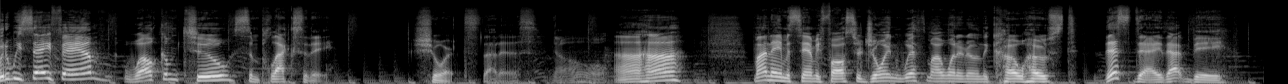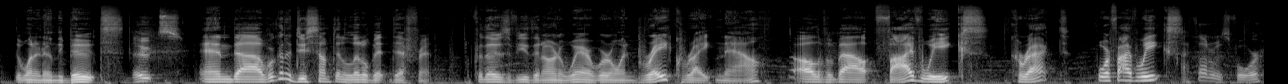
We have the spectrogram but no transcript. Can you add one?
What do we say, fam? Welcome to Simplexity. Shorts, that is. No. Uh huh. My name is Sammy Foster, joined with my one and only co host this day, that be the one and only Boots. Boots. And uh, we're going to do something a little bit different. For those of you that aren't aware, we're on break right now, all of about five weeks, correct? Four or five weeks? I thought it was four.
